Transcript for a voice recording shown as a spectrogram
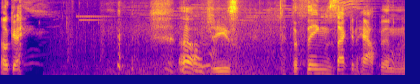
Okay. oh, jeez. The things that can happen.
